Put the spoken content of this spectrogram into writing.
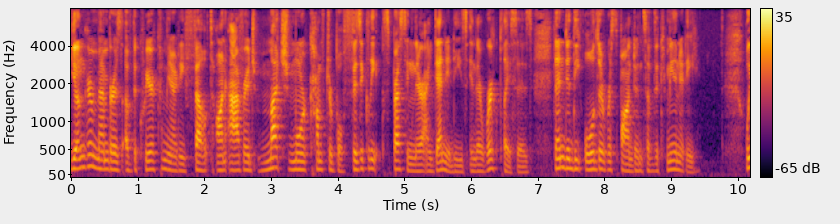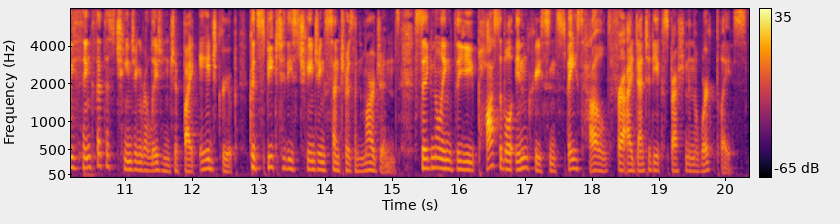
Younger members of the queer community felt, on average, much more comfortable physically expressing their identities in their workplaces than did the older respondents of the community. We think that this changing relationship by age group could speak to these changing centers and margins, signaling the possible increase in space held for identity expression in the workplace.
